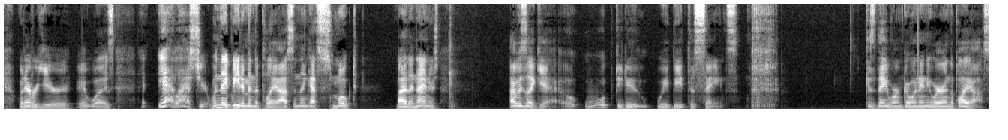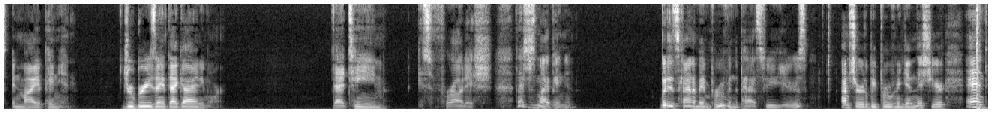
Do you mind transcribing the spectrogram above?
whatever year it was. Yeah, last year when they beat them in the playoffs and then got smoked by the Niners. I was like, yeah, whoop de doo, we beat the Saints. Because they weren't going anywhere in the playoffs, in my opinion. Drew Brees ain't that guy anymore. That team is fraudish. That's just my opinion. But it's kind of been proven the past few years. I'm sure it'll be proven again this year. And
